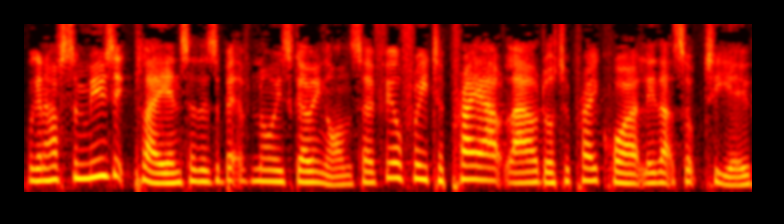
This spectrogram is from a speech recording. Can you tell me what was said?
We're going to have some music playing, so there's a bit of noise going on. So feel free to pray out loud or to pray quietly. That's up to you.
